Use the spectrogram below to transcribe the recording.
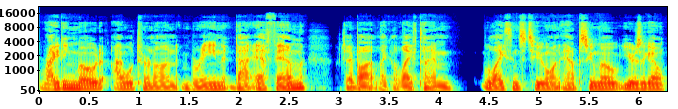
writing mode, I will turn on brain.fm, which I bought like a lifetime license to on AppSumo years ago.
